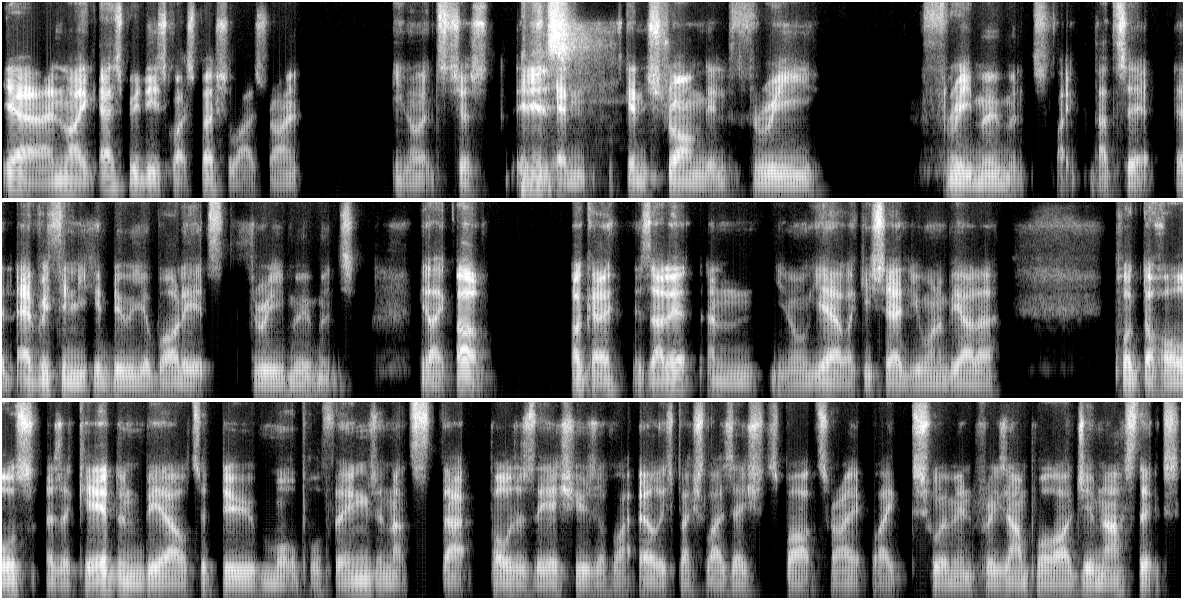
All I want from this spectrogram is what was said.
Yeah, and like SBD is quite specialized, right? You know, it's just it's it is. getting it's getting strong in three three movements. Like that's it. And everything you can do with your body, it's three movements. You're like, oh, okay, is that it? And you know, yeah, like you said, you want to be able to plug the holes as a kid and be able to do multiple things. And that's that poses the issues of like early specialization spots right? Like swimming for example or gymnastics.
